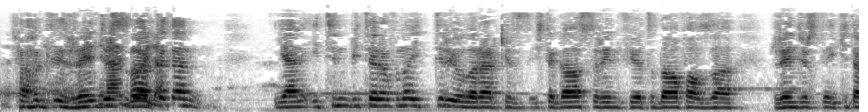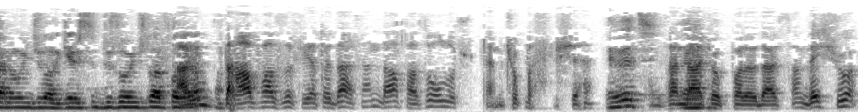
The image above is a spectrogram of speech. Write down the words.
Ee, Rangers'ı yani hakikaten yani itin bir tarafına ittiriyorlar herkes. İşte Galatasaray'ın fiyatı daha fazla. Rangers'ta iki tane oyuncular, gerisi düz oyuncular falan yani ama. Daha fazla fiyat ödersen daha fazla olur. Yani çok basit bir şey. Evet. Yani sen yani. daha çok para ödersen ve şu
